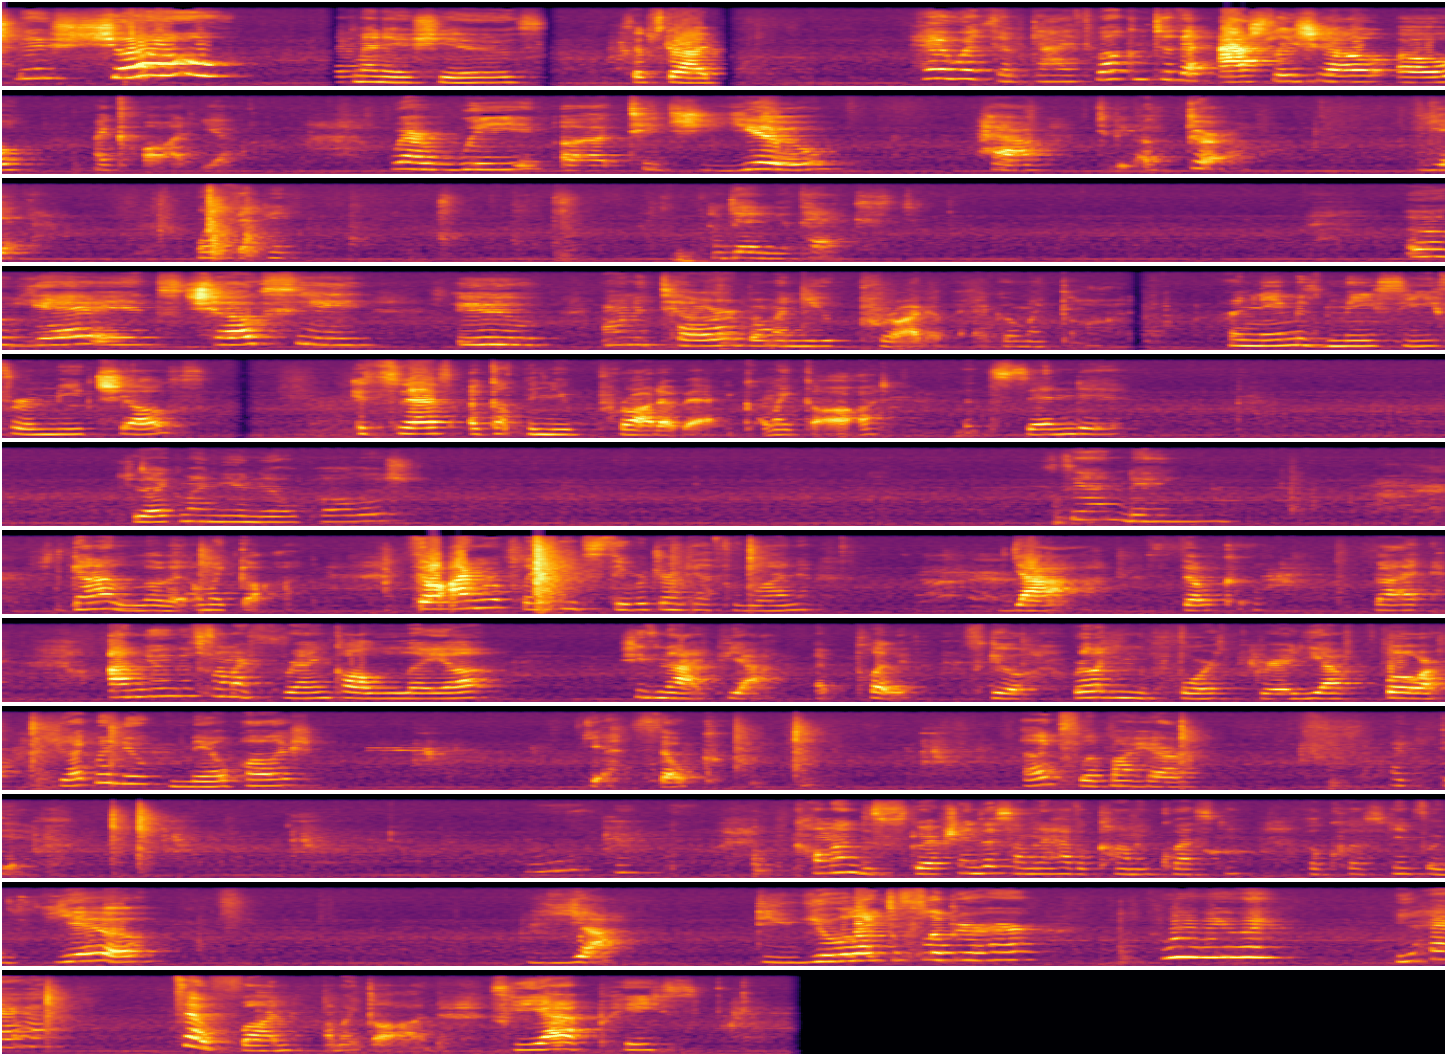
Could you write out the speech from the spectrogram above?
Ashley Show. Like my new shoes. Subscribe. Hey, what's up, guys? Welcome to the Ashley Show. Oh my God, yeah. Where we uh, teach you how to be a girl. Yeah. One second. I'm getting a text. Oh yeah, it's Chelsea. Ooh, I want to tell her about my new Prada bag. Oh my god. Her name is Macy from Meek Shelf. It says I got the new Prada bag. Oh my god. Let's send it. Do you like my new nail polish? Sending. She's gonna love it. Oh my god. So I'm replacing Super Drunk F1. Yeah, so cool. But I'm doing this for my friend called Leia. She's nice, yeah. I play with school. We're like in the fourth grade. Yeah, four. Do you like my new nail polish? Yeah, so cool. I like flip my hair. Like this. Comment description this. I'm gonna have a comment question. A question for you. Yeah. Do you like to flip your hair? Wee wee wee. Yeah. So fun. Oh my god. So yeah, peace.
